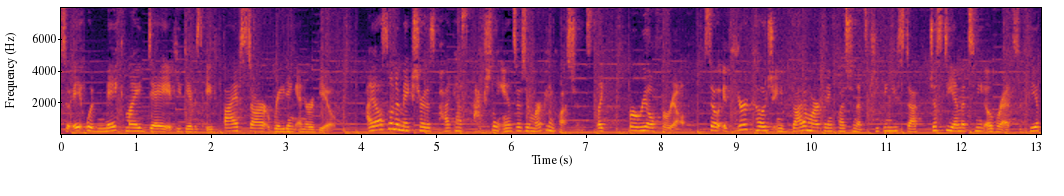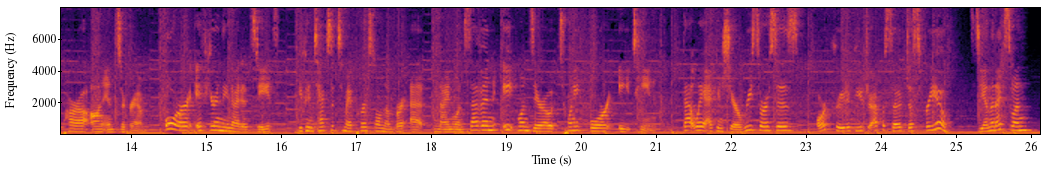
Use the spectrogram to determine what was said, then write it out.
So it would make my day if you gave us a five star rating and review. I also want to make sure this podcast actually answers your marketing questions, like for real, for real. So if you're a coach and you've got a marketing question that's keeping you stuck, just DM it to me over at Sophia Para on Instagram. Or if you're in the United States, you can text it to my personal number at 917 810 2418. That way I can share resources or create a future episode just for you. See you on the next one.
